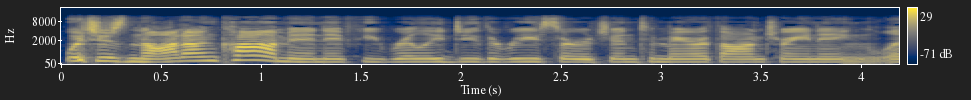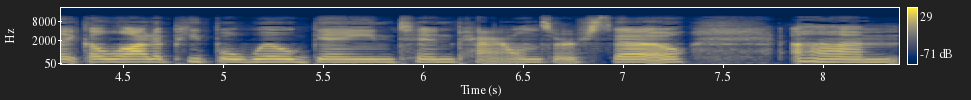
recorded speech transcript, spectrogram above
which is not uncommon if you really do the research into marathon training. Like a lot of people will gain 10 pounds or so. Um,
